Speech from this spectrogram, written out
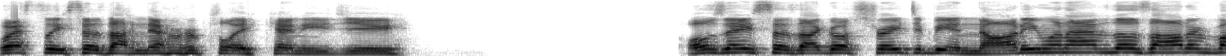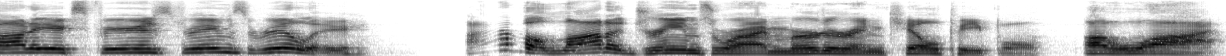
Wesley says I never play Kenny G. Jose says I go straight to being naughty when I have those outer body experience dreams. Really? I have a lot of dreams where I murder and kill people. A lot.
